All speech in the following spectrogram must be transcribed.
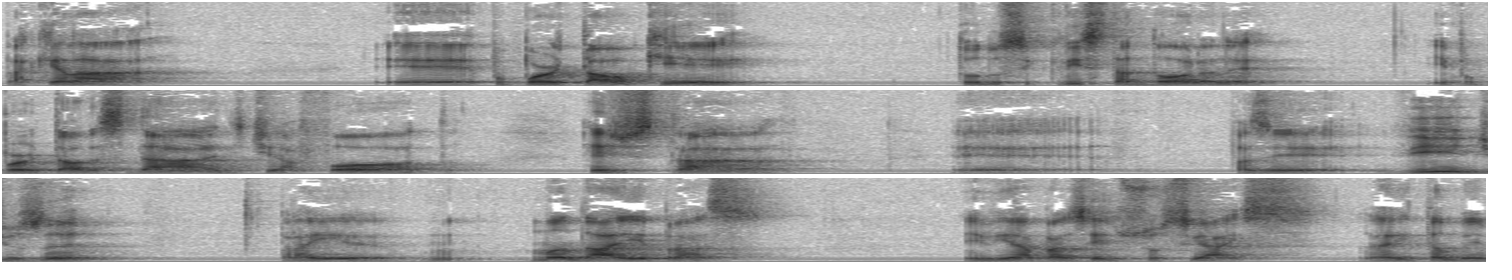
para aquela. É, pro portal que todo ciclista adora, né? Ir pro portal da cidade, tirar foto, registrar, é, fazer vídeos, né? Para mandar aí para enviar para as redes sociais né? e também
